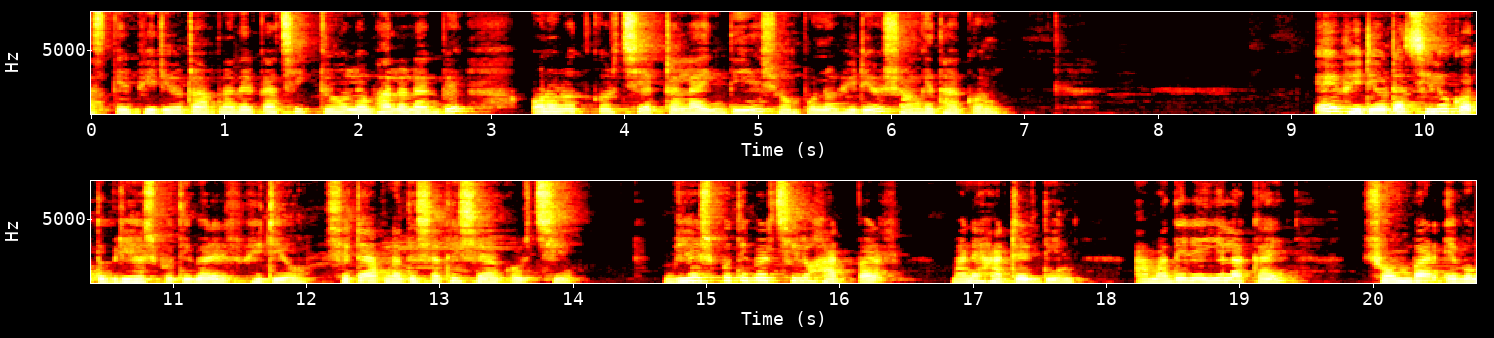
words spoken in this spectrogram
আজকের ভিডিওটা আপনাদের কাছে একটু হলেও ভালো লাগবে। অনুরোধ করছি একটা লাইক দিয়ে সম্পূর্ণ ভিডিও সঙ্গে থাকুন। এই ভিডিওটা ছিল গত বৃহস্পতিবারের ভিডিও সেটা আপনাদের সাথে শেয়ার করছি। বৃহস্পতিবার ছিল হাটবার মানে হাটের দিন। আমাদের এই এলাকায় সোমবার এবং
